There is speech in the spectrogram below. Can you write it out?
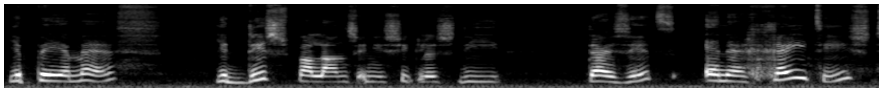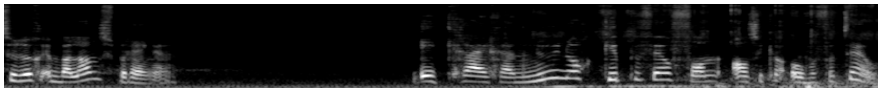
je PMS, je disbalans in je cyclus die daar zit, energetisch terug in balans brengen. Ik krijg er nu nog kippenvel van als ik erover vertel.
